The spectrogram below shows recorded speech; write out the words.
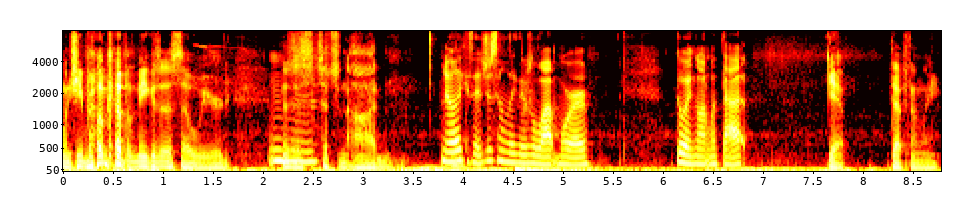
when she broke up with me because it was so weird. It was Mm-hmm. just such an odd. No, like I said, it just sounds like there's a lot more going on with that. Yeah, definitely.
